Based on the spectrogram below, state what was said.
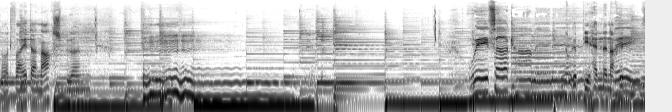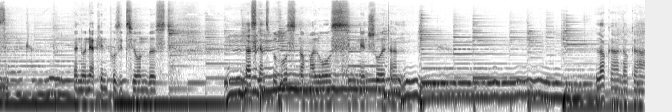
dort weiter nachspüren. Nun gib die Hände nach hinten, wenn du in der Kinnposition bist. Lass ganz bewusst nochmal los in den Schultern. Locker, locker.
